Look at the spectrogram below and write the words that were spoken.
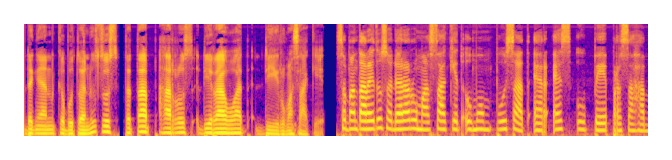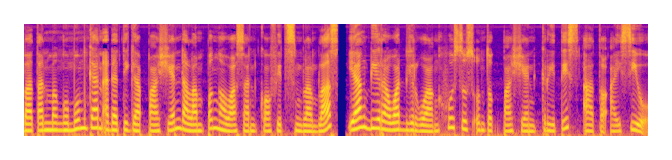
dengan kebutuhan khusus tetap harus dirawat di rumah sakit. Sementara itu, Saudara Rumah Sakit Umum Pusat RSUP Persahabatan mengumumkan ada tiga pasien dalam pengawasan COVID-19 yang dirawat di ruang khusus untuk pasien kritis atau ICU.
